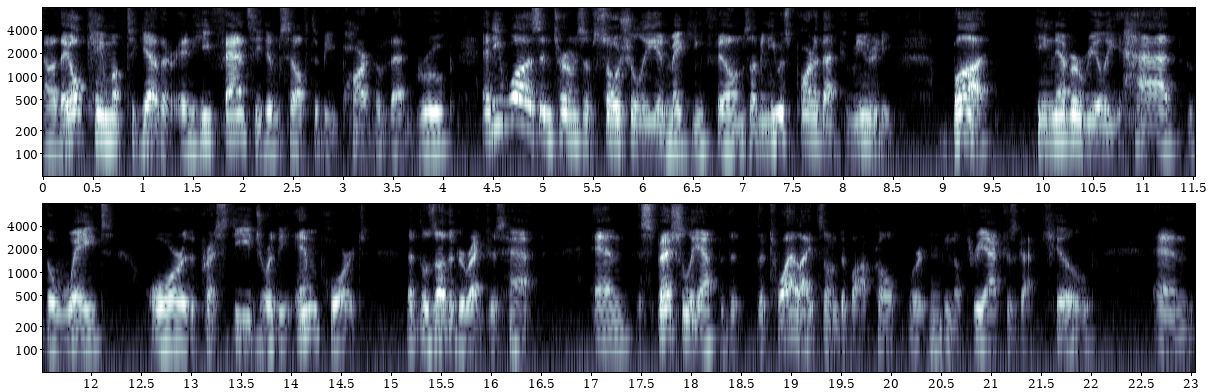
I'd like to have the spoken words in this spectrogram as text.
Uh, they all came up together, and he fancied himself to be part of that group. And he was in terms of socially and making films. I mean, he was part of that community. But he never really had the weight or the prestige or the import that those other directors had. And especially after the, the Twilight Zone debacle, where mm. you know three actors got killed, and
